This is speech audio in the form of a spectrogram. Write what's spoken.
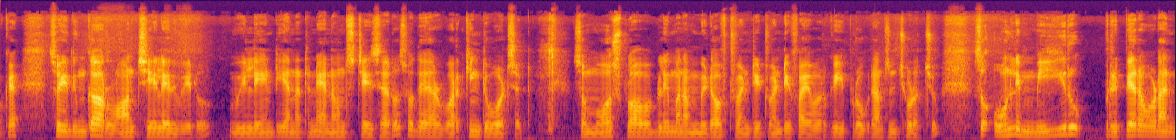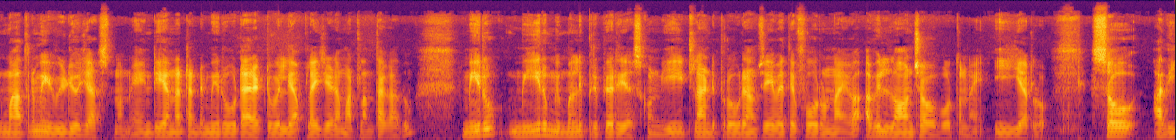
ఓకే? సో ఇది ఇంకా లాంచ్ చేయలేదు వీరు. వీళ్ళు ఏంటి అన్నట్టు అనౌన్స్ చేశారు. So they are working towards it so most probably మనం mid of twenty twenty five వరకు ఈ ప్రోగ్రామ్స్ని చూడొచ్చు. సో ఓన్లీ మీరు ప్రిపేర్ అవ్వడానికి మాత్రమే ఈ వీడియో చేస్తున్నాను. ఏంటి అన్నట్టంటే మీరు డైరెక్ట్ వెళ్ళి అప్లై చేయడం అట్లంతా కాదు. మీరు మీరు మిమ్మల్ని ప్రిపేర్ చేసుకోండి. ఈ ఇట్లాంటి ప్రోగ్రామ్స్ ఏవైతే ఫోర్ ఉన్నాయో అవి లాంచ్ అవ్వబోతున్నాయి ఈ ఇయర్లో సో అది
